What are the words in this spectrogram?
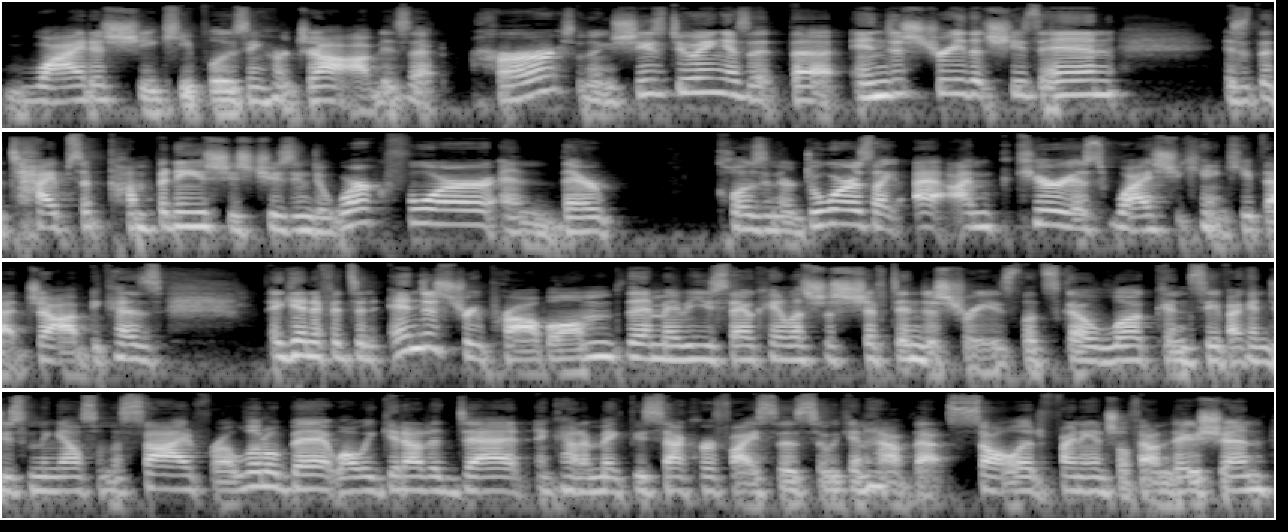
Why does she keep losing her job? Is it her, something she's doing? Is it the industry that she's in? Is it the types of companies she's choosing to work for and they're closing their doors? Like, I, I'm curious why she can't keep that job because again, if it's an industry problem, then maybe you say, okay, let's just shift industries. Let's go look and see if I can do something else on the side for a little bit while we get out of debt and kind of make these sacrifices so we can have that solid financial foundation.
